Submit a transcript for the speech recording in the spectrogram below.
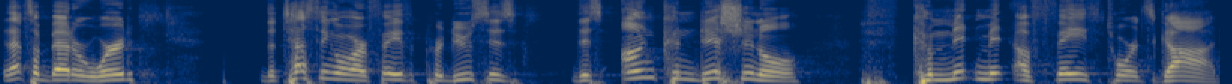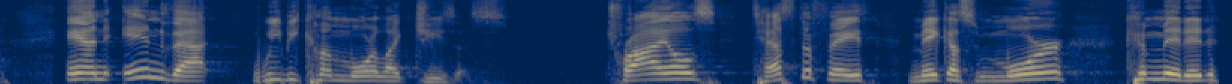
that's a better word. The testing of our faith produces this unconditional commitment of faith towards God. And in that, we become more like Jesus. Trials, test of faith, make us more committed,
